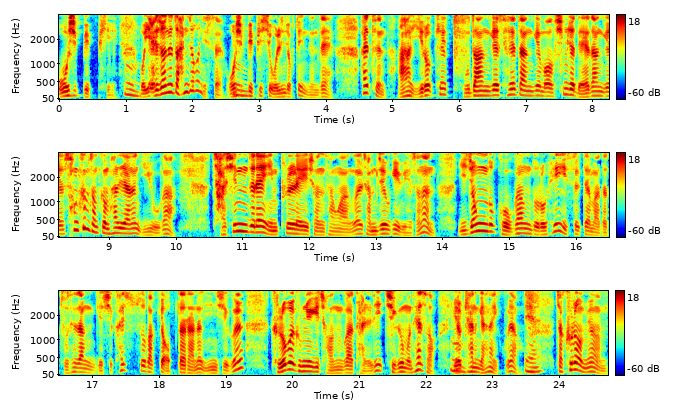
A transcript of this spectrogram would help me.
50bp, 음. 뭐 예전에도 한 적은 있어요. 50bp씩 음. 올린 적도 있는데 하여튼 아 이렇게 두 단계, 세 단계, 뭐 심지어 네 단계 성큼성큼 하려는 이유가 자신들의 인플레이션 상황을 잠재우기 위해서는 이 정도 고강도로 회의 있을 때마다 두세 단계씩 할 수밖에 없다라는 인식을 글로벌 금융위기 전과 달리 지금은 해서 이렇게 음. 하는 게 하나 있고요. 예. 자 그러면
